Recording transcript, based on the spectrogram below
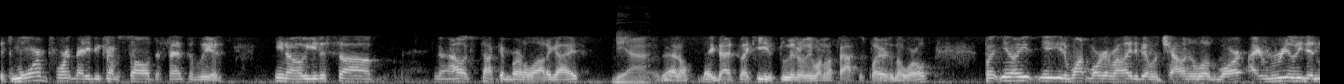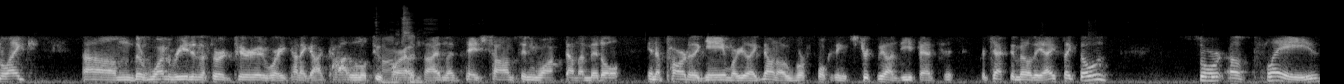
it's more important that he becomes solid defensively. And you know, you just saw you know, Alex Tucken burn a lot of guys. Yeah, I don't think that's like he's literally one of the fastest players in the world. But you know, you, you want Morgan Rielly to be able to challenge a little more. I really didn't like um, the one read in the third period where he kind of got caught a little too Thompson. far outside, let Tage Thompson walk down the middle in a part of the game where you're like, no, no, we're focusing strictly on defense, protect the middle of the ice. Like those sort of plays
